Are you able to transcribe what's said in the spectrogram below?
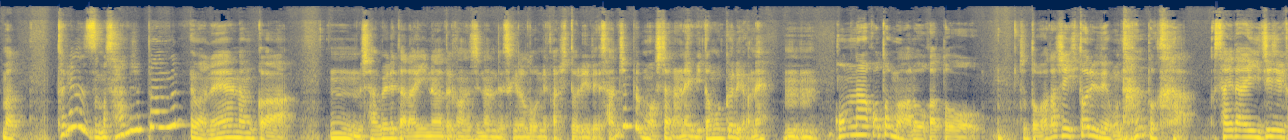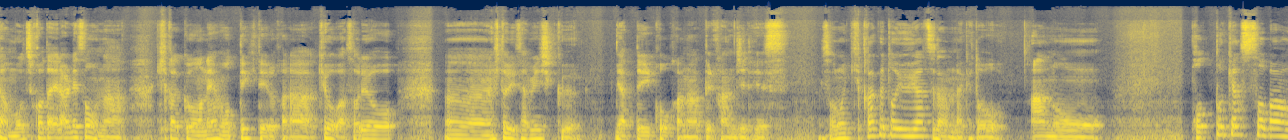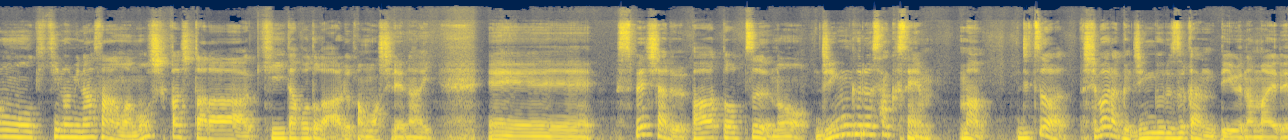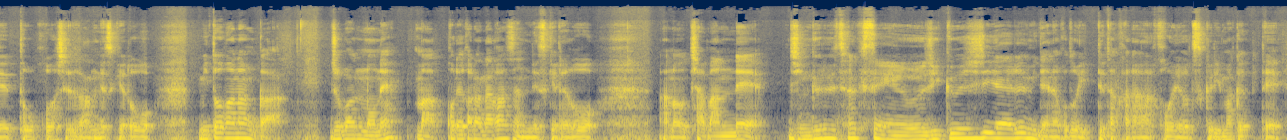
まあ、とりあえず、まあ、30分ぐらいはね、なんか、うん、喋れたらいいなって感じなんですけど、どうにか一人で。30分もしたらね、水戸も来るよね。うんうん。こんなこともあろうかと、ちょっと私一人でもなんとか、最大1時間持ちこたえられそうな企画をね、持ってきてるから、今日はそれを、うん、一人寂しくやっていこうかなって感じです。その企画というやつなんだけど、あのポッドキャスト版をお聞きの皆さんはもしかしたら聞いたことがあるかもしれない。えー、スペシャルパート2のジングル作戦。まあ、実はしばらくジングル図鑑っていう名前で投稿してたんですけど、水戸がなんか序盤のね、まあこれから流すんですけれど、あの茶番でジングル作戦を実行してやるみたいなことを言ってたから声を作りまくって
